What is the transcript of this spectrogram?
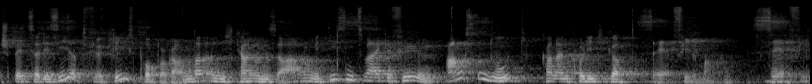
spezialisiert für Kriegspropaganda und ich kann Ihnen sagen, mit diesen zwei Gefühlen, Angst und Wut, kann ein Politiker sehr viel machen. Sehr viel.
